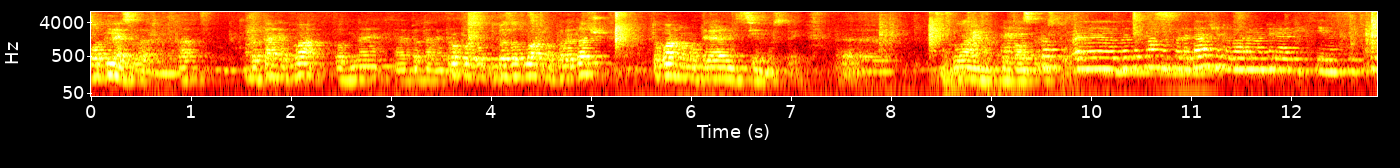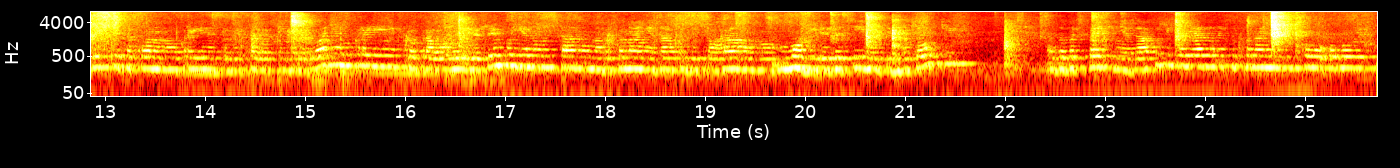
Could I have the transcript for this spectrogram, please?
одне звернення, так? Питання два, одне е, питання. Про безо- безоплатну передачу товарно-матеріальних цінностей. Е, Миколаївна, будь ласка, Про виступайте. е, безоплатну передачу товаро-матеріальних цінностей. Відповідно законами України про місцеве самоврядування в Україні, про правовий режим воєнного стану на виконання заходів програми мобілізаційної підготовки, забезпечення заходів, пов'язаних з виконанням військового обов'язку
